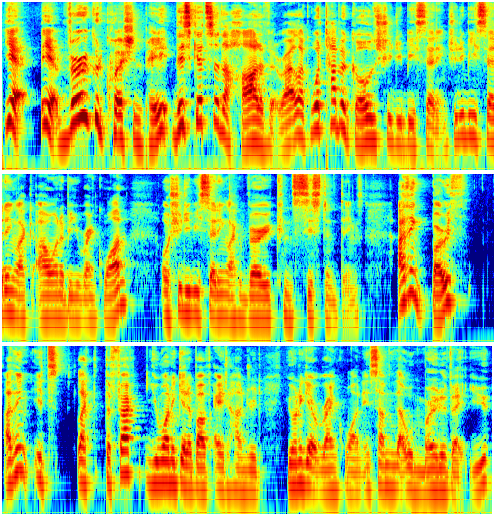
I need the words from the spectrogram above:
Yeah, yeah, very good question, Pete. This gets to the heart of it, right? Like, what type of goals should you be setting? Should you be setting, like, I want to be rank one, or should you be setting, like, very consistent things? I think both. I think it's like the fact you want to get above 800, you want to get rank one is something that will motivate you,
